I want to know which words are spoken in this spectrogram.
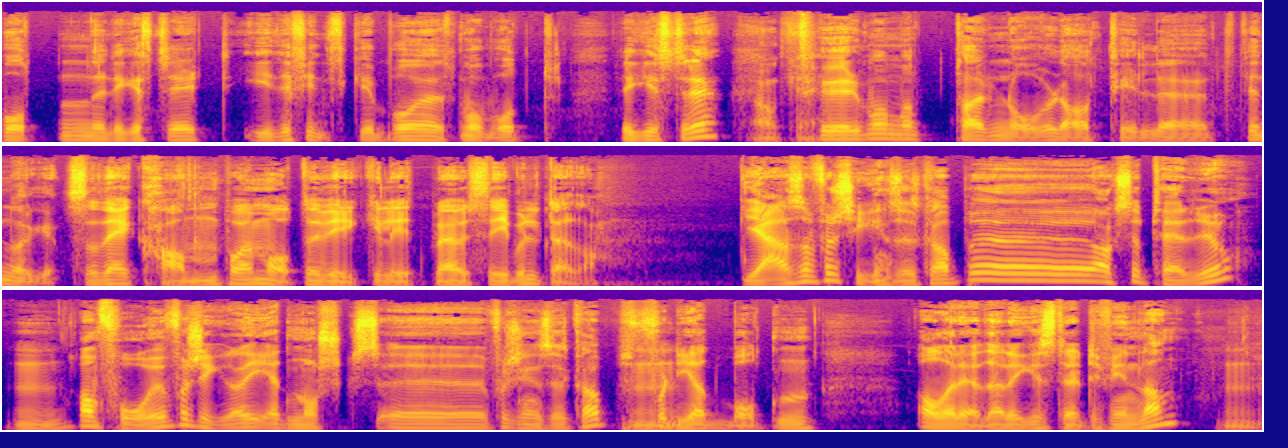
båten registrert i det finske småbåtregisteret okay. før man man tar den over da til, eh, til Norge. Så det kan på en måte virke litt plausibelt, det, da. Ja, altså Forsikringsselskapet aksepterer aksepterer jo. Mm. Han får jo forsikra i et norsk øh, forsikringsselskap fordi at båten allerede er registrert i Finland. Mm.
